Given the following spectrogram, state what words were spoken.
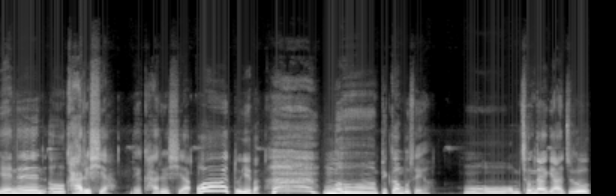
얘는 어, 가르시아. 네, 가르시아. 와, 또 얘 봐. 엄마, 빛감 보세요. 어, 엄청나게 아주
